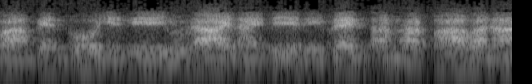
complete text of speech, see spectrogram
ความเป็นผู้ยินดีอยู่ได้ในที่หลีกเล่นสำหรับภาวนา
